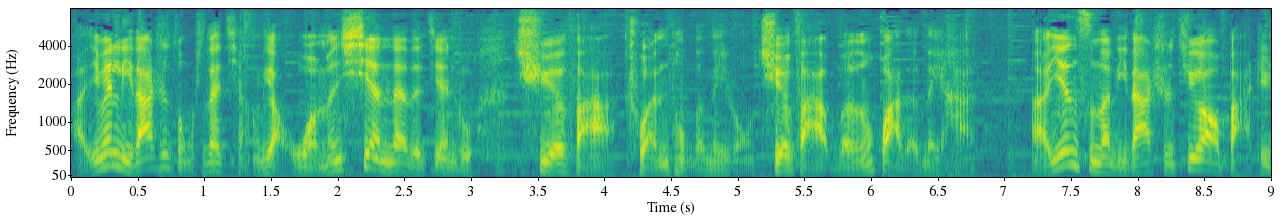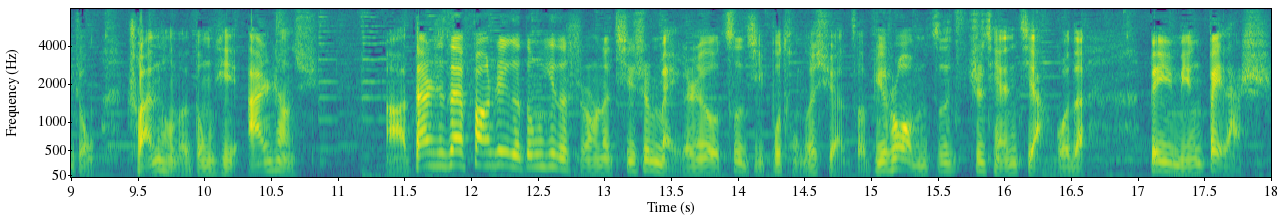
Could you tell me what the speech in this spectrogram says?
啊。因为李大师总是在强调，我们现代的建筑缺乏传统的内容，缺乏文化的内涵啊。因此呢，李大师就要把这种传统的东西安上去啊。但是在放这个东西的时候呢，其实每个人有自己不同的选择。比如说我们之之前讲过的贝聿铭贝大师。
